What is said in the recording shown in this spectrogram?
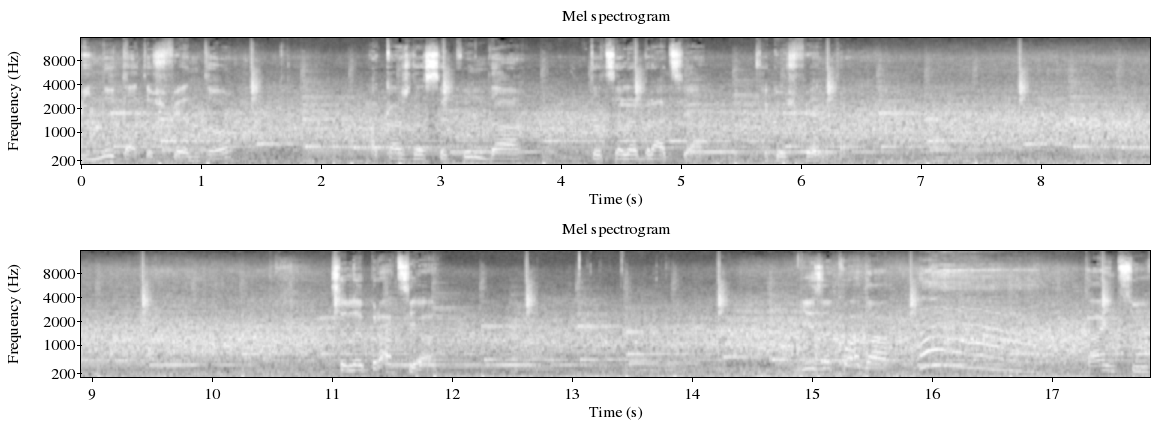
minuta to święto, a każda sekunda to celebracja tego święta. celebracja nie zakłada tańców,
